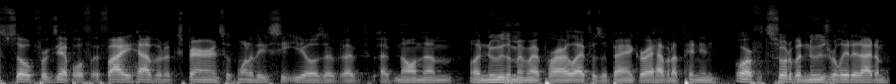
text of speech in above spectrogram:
so for example, if, if I have an experience with one of these CEOs, I've, I've, I've known them or knew them in my prior life as a banker, I have an opinion, or if it's sort of a news related item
